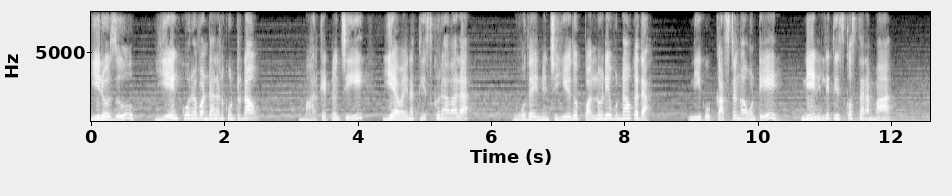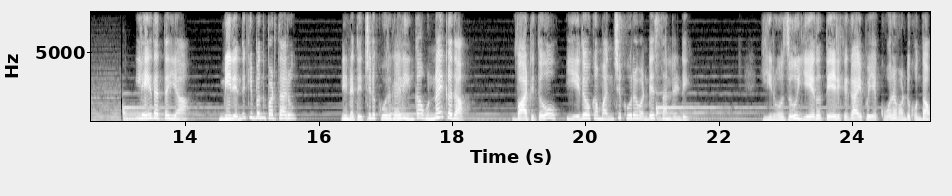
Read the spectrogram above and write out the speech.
ఈరోజు ఏం కూర వండాలనుకుంటున్నావు? మార్కెట్ నుంచి ఏవైనా తీసుకురావాలా? ఉదయం నుంచి ఏదో పనిలోనే ఉన్నావు కదా. నీకు కష్టంగా ఉంటే నేనెళ్ళి తీసుకొస్తానమ్మా. లేదత్తయ్యా మీరెందుకు ఇబ్బంది పడతారు? నిన్న తెచ్చిన కూరగాయలు ఇంకా ఉన్నాయి కదా. వాటితో ఏదో ఒక మంచి కూర వండేస్తానులేండి. ఈరోజు ఏదో తేలికగా అయిపోయే కూర వండుకుందాం.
